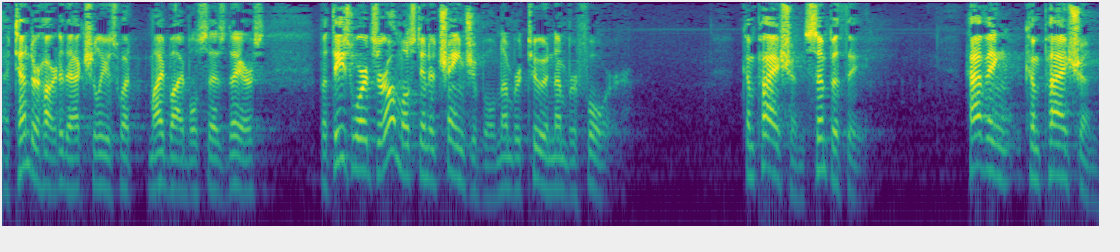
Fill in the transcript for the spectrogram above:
A tenderhearted actually is what my Bible says theirs. But these words are almost interchangeable, number two and number four. Compassion, sympathy. Having compassion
